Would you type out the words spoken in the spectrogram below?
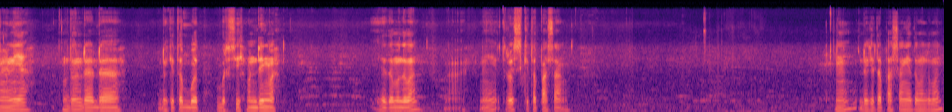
Nah ini ya teman-teman udah ada udah kita buat bersih mending lah. Ya teman-teman. Nah ini terus kita pasang ini udah kita pasang ya teman-teman.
